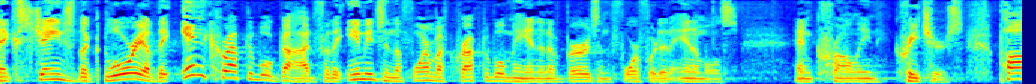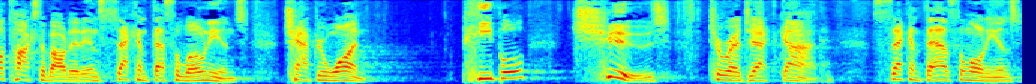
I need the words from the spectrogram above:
exchanged the glory of the incorruptible God for the image in the form of corruptible man and of birds and four-footed animals and crawling creatures. Paul talks about it in 2 Thessalonians chapter 1. People choose to reject God. 2 Thessalonians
